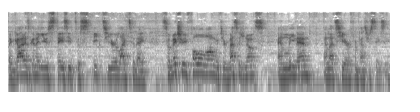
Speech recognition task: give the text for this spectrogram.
that God is going to use Stacy to speak to your life today. So make sure you follow along with your message notes and lean in and let's hear from Pastor Stacy.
